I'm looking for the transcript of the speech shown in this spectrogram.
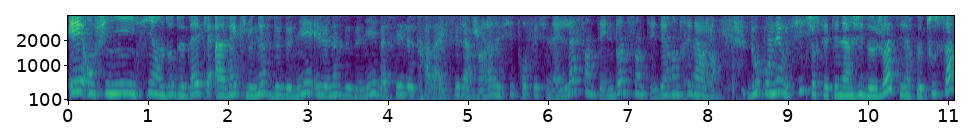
Et on finit ici en dos de deck avec le 9 de denier, et le 9 de denier, bah, c'est le travail, c'est l'argent, la réussite professionnelle, la santé, une bonne santé, des rentrées d'argent. Donc on est aussi sur cette énergie de joie, c'est-à-dire que tout ça,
